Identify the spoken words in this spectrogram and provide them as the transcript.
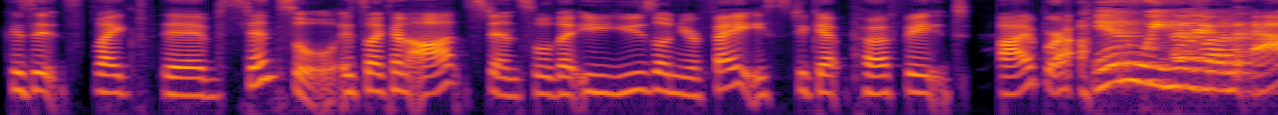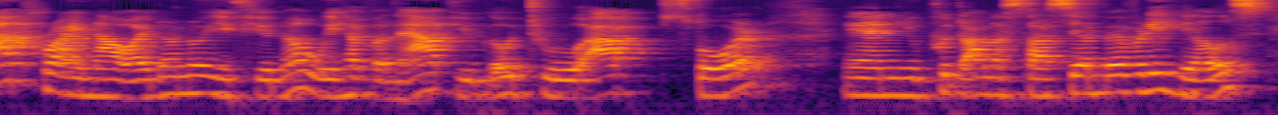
because it's like the stencil. It's like an art stencil that you use on your face to get perfect eyebrows. And we have an app right now. I don't know if you know. We have an app. You go to App Store and you put Anastasia Beverly Hills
